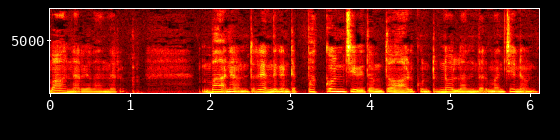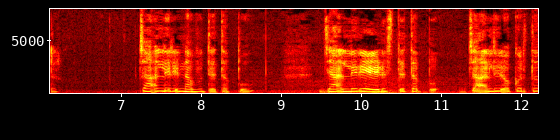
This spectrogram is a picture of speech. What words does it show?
బాగున్నారు కదా అందరూ. బాగానే ఉంటారు. ఎందుకంటే పక్కోని జీవితంతో ఆడుకుంటున్న వాళ్ళు అందరూ మంచిగానే ఉంటారు. జాలిరి నవ్వుతే తప్పు జాలిరి ఏడుస్తే తప్పు జాలిరి ఒకరితో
